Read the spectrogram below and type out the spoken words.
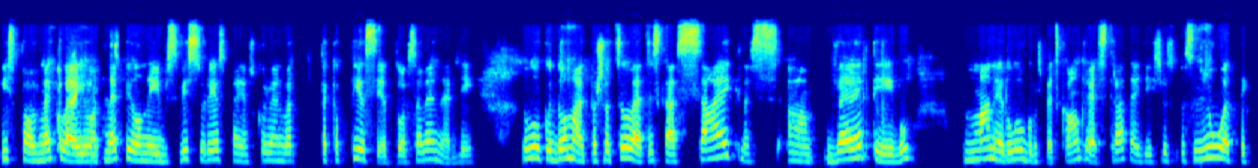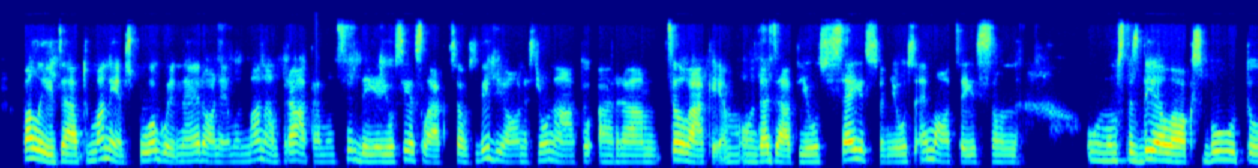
izpauž, meklējot nepilnības visur iespējams, kur vien var piesiet to savu enerģiju. Nu, lūk, domājot par šo cilvēciskās saiknes um, vērtību, man ir lūgums pēc konkrētas stratēģijas. Jūs ļoti palīdzētu maniem spoguļu neironiem un manam prātam un sirdī, ja jūs ieslēgtu savus video un es runātu ar um, cilvēkiem un redzētu jūsu sejas un jūsu emocijas. Un, un mums tas dialogs būtu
